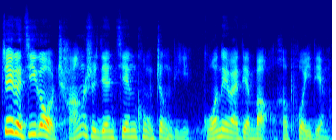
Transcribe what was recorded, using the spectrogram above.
这个机构长时间监控政敌、国内外电报和破译电码，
